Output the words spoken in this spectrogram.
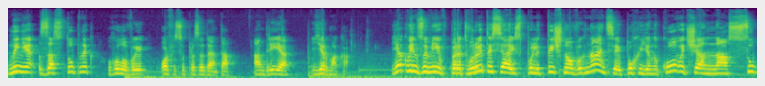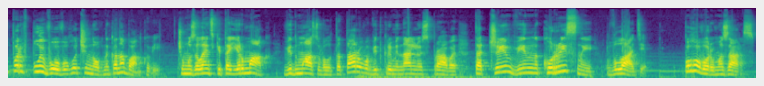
нині заступник голови офісу президента Андрія Єрмака. Як він зумів перетворитися із політичного вигнанця епохи Януковича на супервпливового чиновника на банковій? Чому Зеленський та Єрмак відмазували Татарова від кримінальної справи? Та чим він корисний владі? Поговоримо зараз.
